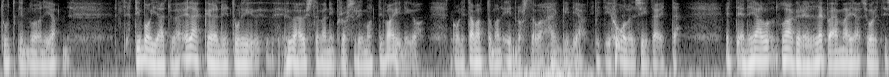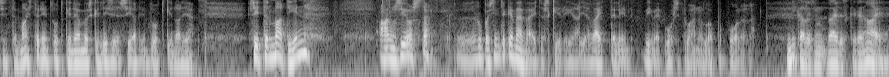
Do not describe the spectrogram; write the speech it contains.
tutkinnon ja Timo jäätyä eläkkeelle, niin tuli hyvä ystäväni professori Matti Vainio, joka oli tavattoman innostava hänkin ja piti huolen siitä, että, että en jää laakereille lepäämään ja suoritti sitten maisterin tutkinnon ja myöskin lisensiaatin tutkinnon. Ja sitten Matin ansiosta rupesin tekemään väitöskirjaa ja väittelin viime vuosituhannen loppupuolella. Mikä oli sun väitöskirjan aihe?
